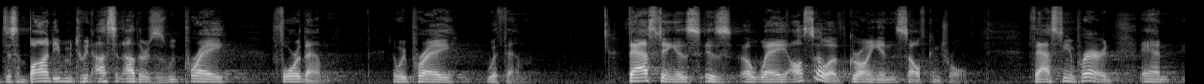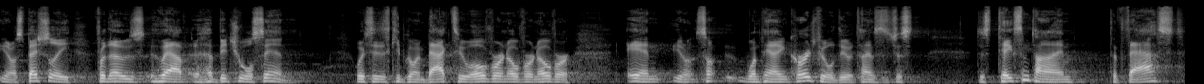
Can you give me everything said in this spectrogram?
just a bond even between us and others as we pray for them and we pray with them. Fasting is, is a way also of growing in self control. Fasting and prayer, and, and you know, especially for those who have habitual sin, which they just keep going back to over and over and over. And you know, some, one thing I encourage people to do at times is just, just take some time to fast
